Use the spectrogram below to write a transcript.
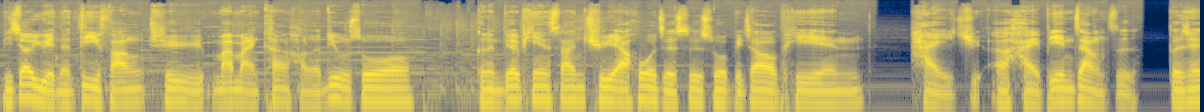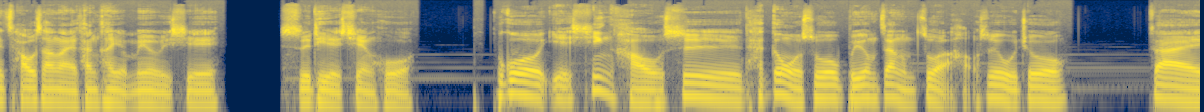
比较远的地方去买买看好了。例如说，可能比较偏山区啊，或者是说比较偏海呃海边这样子，等些超商来看看有没有一些实体的现货。不过也幸好是他跟我说不用这样做了，好，所以我就。在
